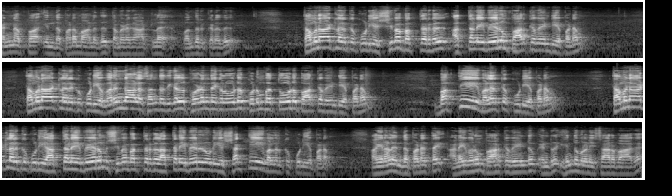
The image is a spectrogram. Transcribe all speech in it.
கண்ணப்பா இந்த படமானது தமிழ்நாட்டில் வந்திருக்கிறது. தமிழ்நாட்டில் இருக்கக்கூடிய சிவபக்தர்கள் அத்தனை பேரும் பார்க்க வேண்டிய படம். தமிழ்நாட்டில் இருக்கக்கூடிய வருங்கால சந்ததிகள் குழந்தைகளோடு குடும்பத்தோடு பார்க்க வேண்டிய படம். பக்தியை வளர்க்கக்கூடிய படம். தமிழ்நாட்டில் இருக்கக்கூடிய அத்தனை பேரும் சிவபக்தர்கள் அத்தனை பேரினுடைய சக்தியை வளர்க்கக்கூடிய படம். அதனால் இந்த படத்தை அனைவரும் பார்க்க வேண்டும் என்று இந்து முரணி சார்பாக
